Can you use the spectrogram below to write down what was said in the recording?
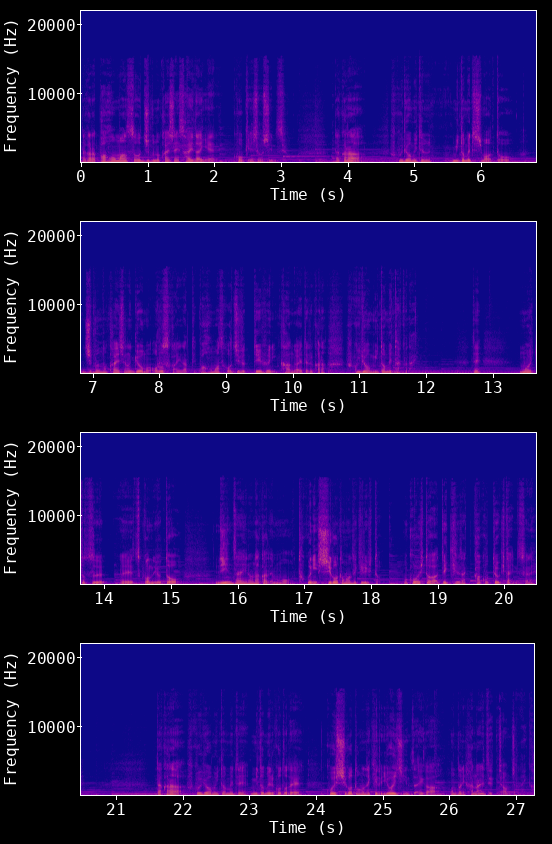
だからパフォーマンスを自分の会社に最大限貢献してほしいんですよ。だから、副業を認めてしまうと、自分の会社の業務がおろそかになってパフォーマンスが落ちるっていうふうに考えてるから、副業を認めたくない。で、もう一つ、えー、突っ込んで言うと、人材の中でも特に仕事のできる人、こういう人はできるだけ囲っておきたいんですよね。だから、副業を認めて、認めることで、こういう仕事のできる良い人材が本当に離れていっちゃうんじゃないか。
